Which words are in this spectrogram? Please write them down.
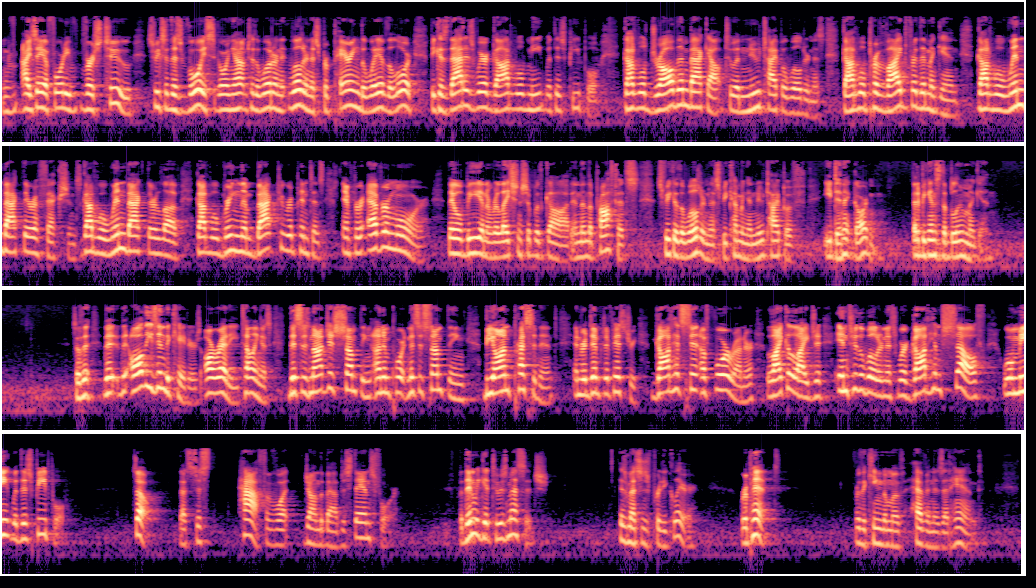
In Isaiah 40, verse 2, speaks of this voice going out into the wilderness, preparing the way of the Lord, because that is where God will meet with his people. God will draw them back out to a new type of wilderness. God will provide for them again. God will win back their affections. God will win back their love. God will bring them back to repentance. And forevermore, they will be in a relationship with God. And then the prophets speak of the wilderness becoming a new type of Edenic garden that it begins to bloom again. So the, the, the, all these indicators already telling us this is not just something unimportant. This is something beyond precedent in redemptive history. God has sent a forerunner like Elijah into the wilderness where God himself will meet with his people. So that's just half of what John the Baptist stands for. But then we get to his message. His message is pretty clear. Repent for the kingdom of heaven is at hand.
